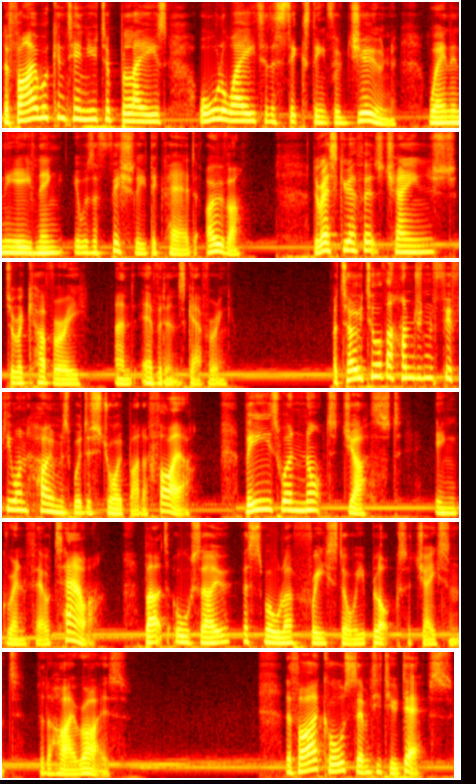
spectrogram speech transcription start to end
The fire would continue to blaze all the way to the 16th of June, when in the evening it was officially declared over. The rescue efforts changed to recovery and evidence gathering. A total of 151 homes were destroyed by the fire. These were not just in Grenfell Tower, but also the smaller three story blocks adjacent to the high rise. The fire caused 72 deaths,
